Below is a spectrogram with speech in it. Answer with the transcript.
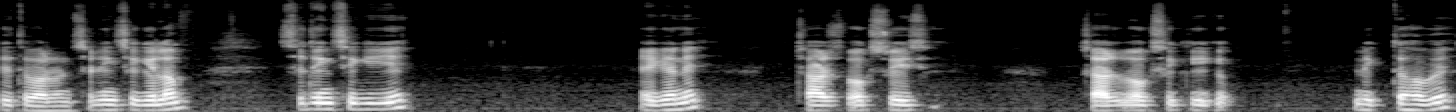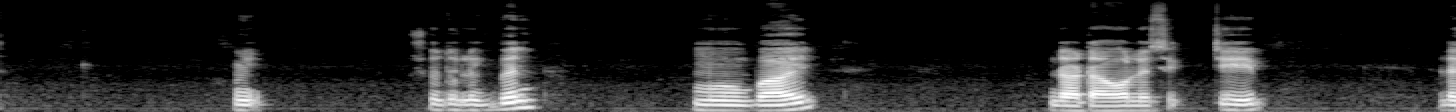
যেতে পারবেন। সেটিংসে গেলাম। সেটিংসে গিয়ে এখানে চার্জ বক্স রয়েছে। চার্জ বক্সে কি লিখতে হবে। আমি শুধু লিখবেন মোবাইল ডাটা অলওয়েজ অ্যাক্টিভ এটা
